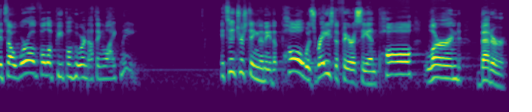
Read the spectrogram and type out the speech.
it's a world full of people who are nothing like me. It's interesting to me that Paul was raised a Pharisee and Paul learned better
